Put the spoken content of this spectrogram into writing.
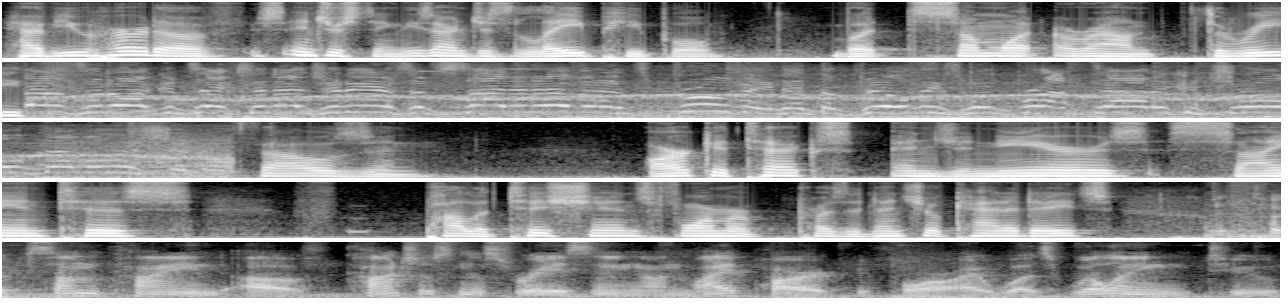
Have you heard of? It's interesting. These aren't just lay people, but somewhat around three. architects and engineers have cited evidence proving that the buildings were brought down in controlled demolition. Thousand architects, engineers, scientists, politicians, former presidential candidates. It took some kind of consciousness raising on my part before I was willing to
